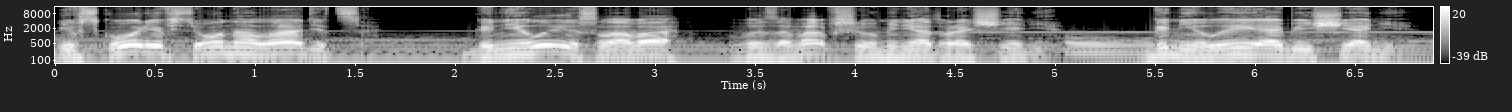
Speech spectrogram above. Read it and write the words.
и вскоре все наладится. Гнилые слова, вызывавшие у меня отвращение. Гнилые обещания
